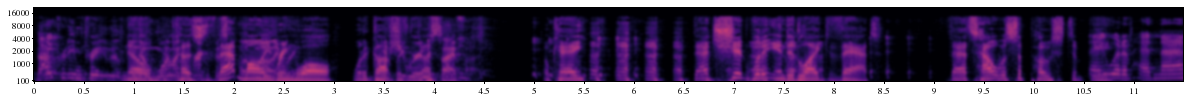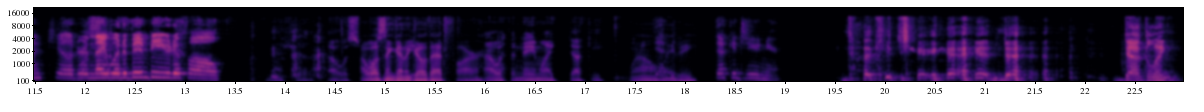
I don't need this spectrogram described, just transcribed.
Not Pretty in Pink. you No, more because Breakfast that Club Molly Ringwald would have got If she with were into Ducky, sci-fi. Okay, that shit would have ended like that. That's how it was supposed to be. They would have had nine children. What's they would have been beautiful. That that was I wasn't going to go that far. Not with a name like Ducky. Well, Yeah. maybe. Ducky Jr. Ducky Jr. Duckling.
